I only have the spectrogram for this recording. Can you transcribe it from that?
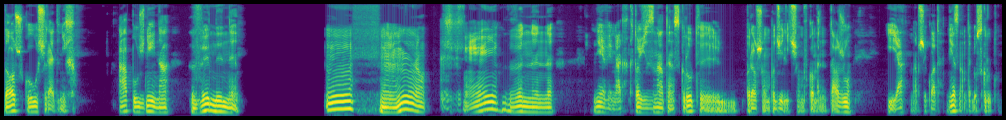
do szkół średnich, a później na wynyny. Mm, okej, okay. wynyny. Nie wiem, jak ktoś zna ten skrót, y, proszę podzielić się w komentarzu. Ja na przykład nie znam tego skrótu.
